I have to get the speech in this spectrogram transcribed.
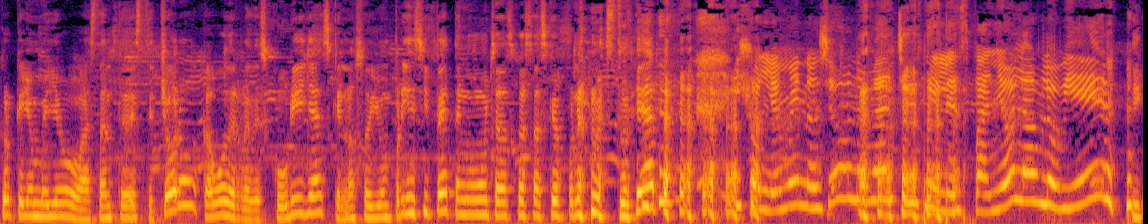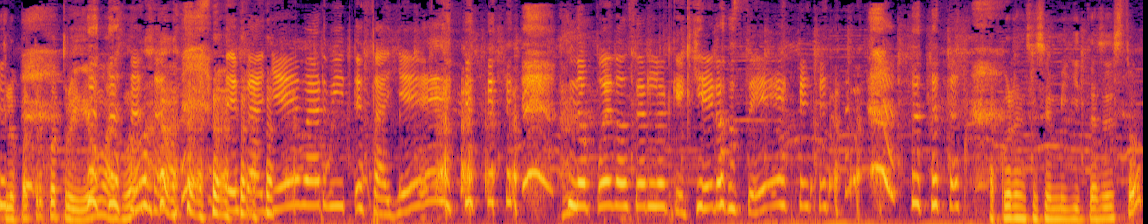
Creo que yo me llevo bastante de este choro. Acabo de redescubrillas que no soy un príncipe. Tengo muchas cosas que ponerme a estudiar. Híjole, menos yo, no manches, ni el español hablo bien. y Cleopatra cuatro idiomas, ¿no? Te fallé, Barbie, te fallé. No puedo hacer lo que quiero ser. Acuérdense, semillitas, esto.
